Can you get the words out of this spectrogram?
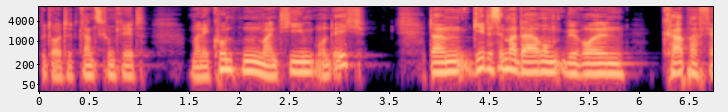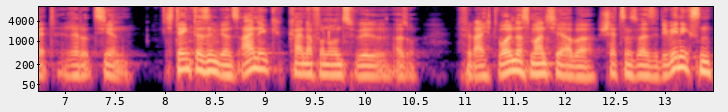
bedeutet ganz konkret meine Kunden, mein Team und ich, dann geht es immer darum, wir wollen Körperfett reduzieren. Ich denke, da sind wir uns einig. Keiner von uns will, also vielleicht wollen das manche, aber schätzungsweise die wenigsten,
